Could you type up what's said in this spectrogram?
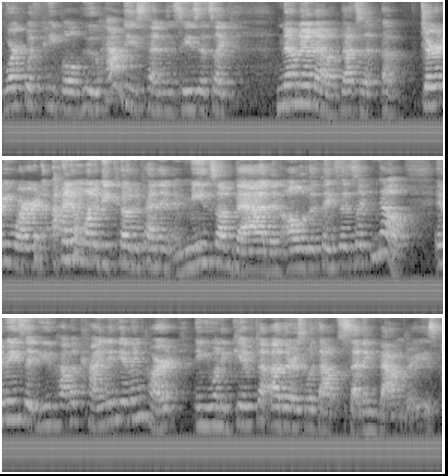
work with people who have these tendencies, it's like, no, no, no, that's a, a dirty word. I don't want to be codependent. It means I'm bad, and all of the things. It's like no. It means that you have a kind and giving heart, and you want to give to others without setting boundaries.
